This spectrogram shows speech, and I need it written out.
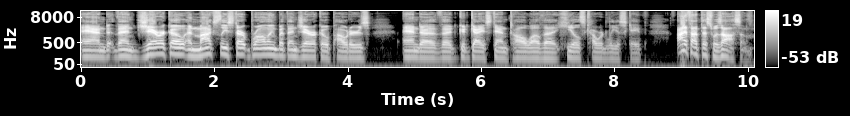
And then Jericho and Moxley start brawling, but then Jericho powders, and uh, the good guys stand tall while the heels cowardly escape. I thought this was awesome.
